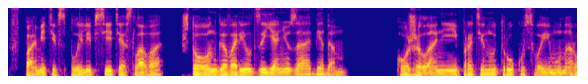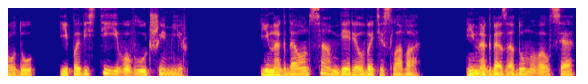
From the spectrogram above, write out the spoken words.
В памяти всплыли все те слова, что он говорил Зияню за обедом, о желании протянуть руку своему народу и повести его в лучший мир. Иногда он сам верил в эти слова, иногда задумывался,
